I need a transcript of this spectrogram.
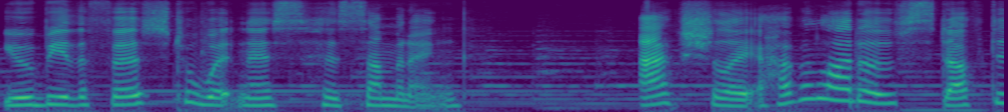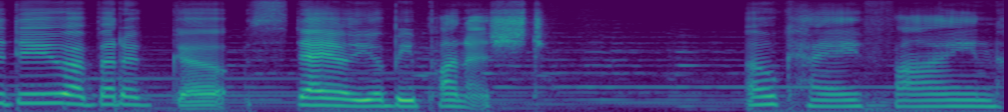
You will be the first to witness his summoning. Actually, I have a lot of stuff to do. I better go stay or you'll be punished. Okay, fine.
